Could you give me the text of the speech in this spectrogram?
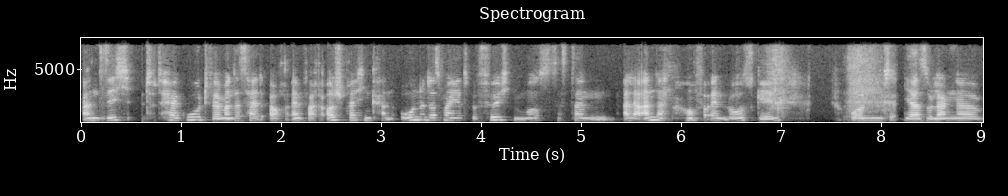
an sich total gut, wenn man das halt auch einfach aussprechen kann, ohne dass man jetzt befürchten muss, dass dann alle anderen auf einen losgehen und ja, solange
